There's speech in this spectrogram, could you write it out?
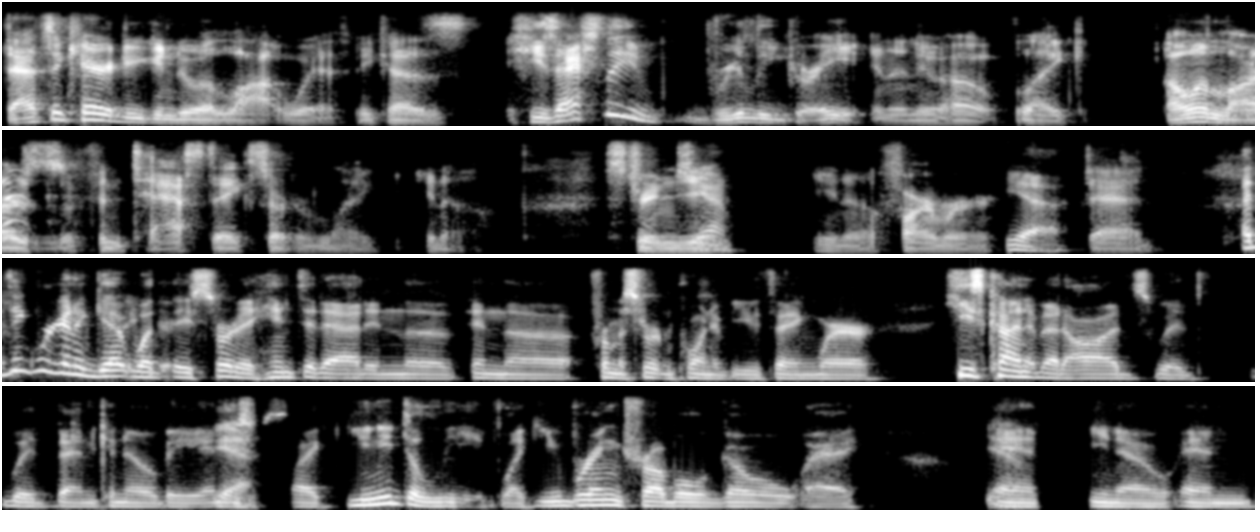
That's a character you can do a lot with because he's actually really great in A New Hope. Like Owen Lars is a fantastic sort of like you know stringent, you know farmer Yeah. dad. I think we're gonna get what they sort of hinted at in the in the from a certain point of view thing where he's kind of at odds with with Ben Kenobi and Yeah. he's like you need to leave like you bring trouble go away Yeah. and you know and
